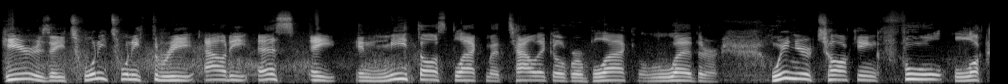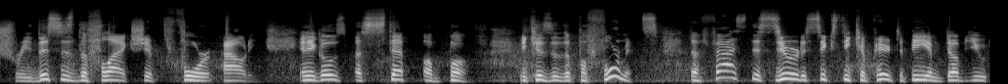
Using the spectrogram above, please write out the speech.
Here is a 2023 Audi S8 in Mythos Black Metallic over black leather. When you're talking full luxury, this is the flagship for Audi. And it goes a step above because of the performance. The fastest 0 to 60 compared to BMW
